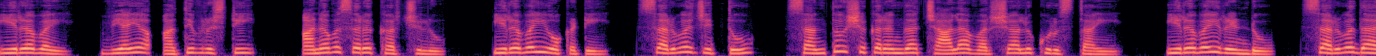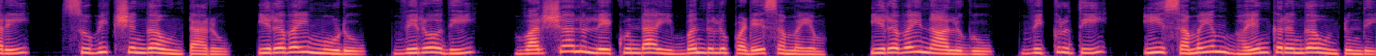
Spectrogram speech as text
ఇరవై. వ్యయ అతివృష్టి అనవసర ఖర్చులు. ఇరవై ఒకటి. సర్వజిత్తు సంతోషకరంగా చాలా వర్షాలు కురుస్తాయి. ఇరవై రెండు. సర్వదారి సుభిక్షంగా ఉంటారు. ఇరవై మూడు. విరోధి వర్షాలు లేకుండా ఇబ్బందులు పడే సమయం. ఇరవై నాలుగు. వికృతి ఈ సమయం భయంకరంగా ఉంటుంది.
